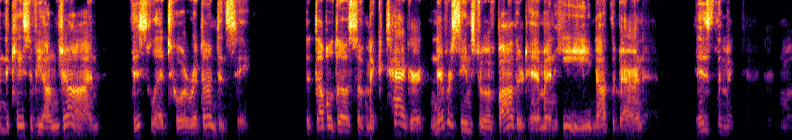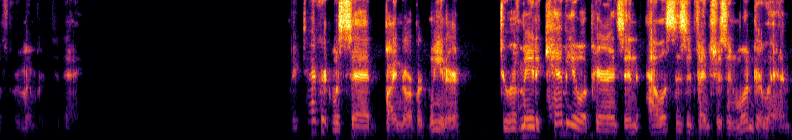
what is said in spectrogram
In the case of young John, this led to a redundancy. The double dose of McTaggart never seems to have bothered him, and he, not the baronet, is the McTaggart most remembered today. McTaggart was said by Norbert Wiener to have made a cameo appearance in Alice's Adventures in Wonderland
